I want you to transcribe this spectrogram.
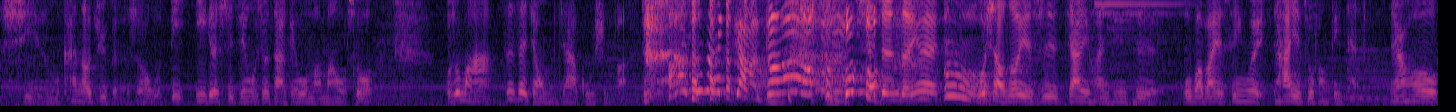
戏什么看到剧本的时候，我第一个时间我就打给我妈妈，我说：“我说妈，这是在讲我们家的故事吧？”啊，真的假的？是真的，因为我小时候也是家里环境是，我爸爸也是因为他也做房地产。然后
